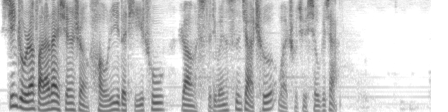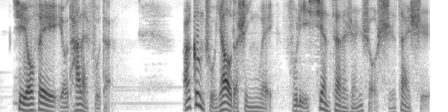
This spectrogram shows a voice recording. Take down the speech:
新主人法拉代先生好意地提出让史蒂文斯驾车外出去休个假，汽油费由他来负担。而更主要的是，因为府里现在的人手实在是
